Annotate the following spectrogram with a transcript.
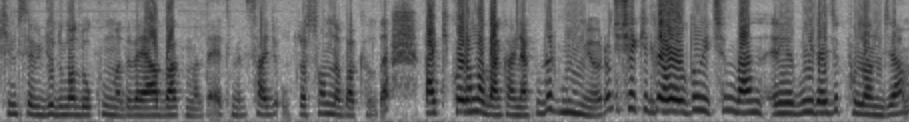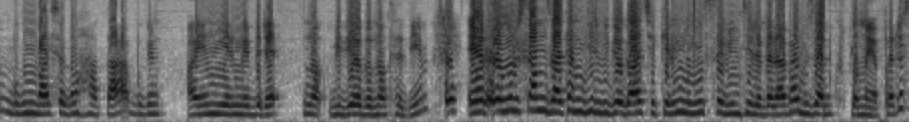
kimse vücuduma dokunmadı veya bakmadı etmedi. Sadece ultrasonla bakıldı. Belki koronadan kaynaklıdır bilmiyorum. Bu şekilde olduğu için ben e, bu ilacı kullanacağım. Bugün başladım hatta. Bugün ayın 21'i no- videoda not edeyim. Eğer olursam zaten bir video daha çekerim. Bunun sevinciyle beraber güzel bir kutlama yaparız.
